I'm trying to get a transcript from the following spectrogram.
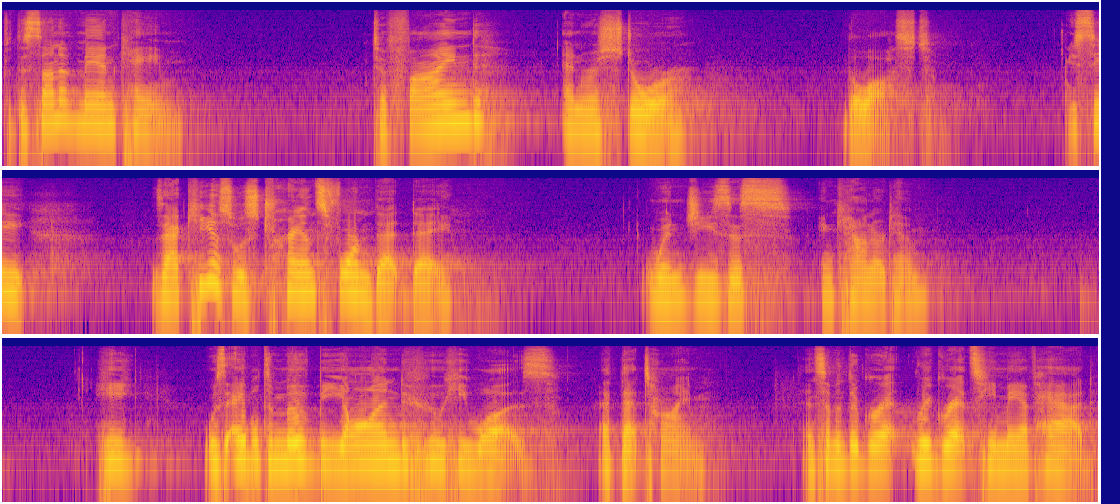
For the Son of Man came to find and restore the lost. You see, Zacchaeus was transformed that day when Jesus encountered him. He was able to move beyond who he was at that time and some of the regrets he may have had.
